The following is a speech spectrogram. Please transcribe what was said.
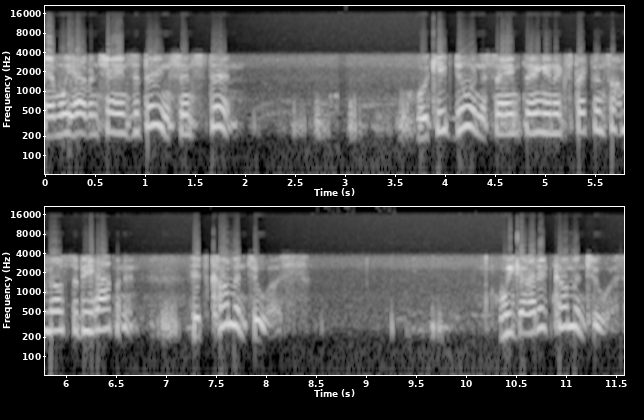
and we haven't changed a thing since then. We keep doing the same thing and expecting something else to be happening. It's coming to us. We got it coming to us.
